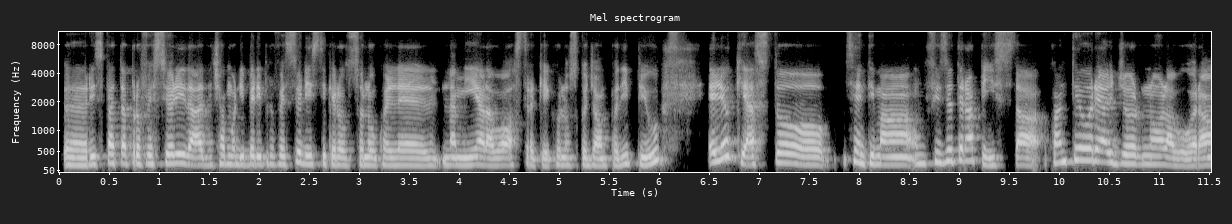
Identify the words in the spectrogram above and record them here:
eh, rispetto a professioni da, diciamo, liberi professionisti che non sono quelle, la mia, la vostra, che conosco già un po' di più, e le ho chiesto, senti, ma un fisioterapista quante ore al giorno lavora?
